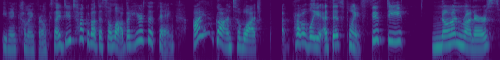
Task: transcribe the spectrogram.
even coming from? Because I do talk about this a lot. But here's the thing I have gotten to watch uh, probably at this point 50 non runners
